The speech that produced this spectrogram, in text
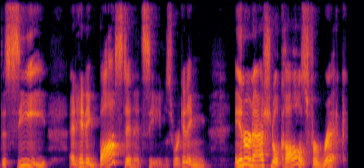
the sea and hitting Boston, it seems. We're getting international calls for Rick.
